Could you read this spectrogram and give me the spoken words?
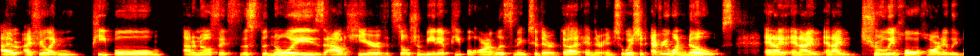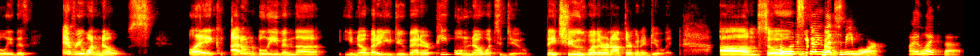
I I feel like people I don't know if it's this the noise out here, if it's social media, people aren't listening to their gut and their intuition. Everyone knows. and I and I and I truly wholeheartedly believe this. Everyone knows. Like I don't believe in the you know better, you do better. People know what to do. They choose whether or not they're going to do it. Um, so oh, explain comes, that to me more. I like that.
